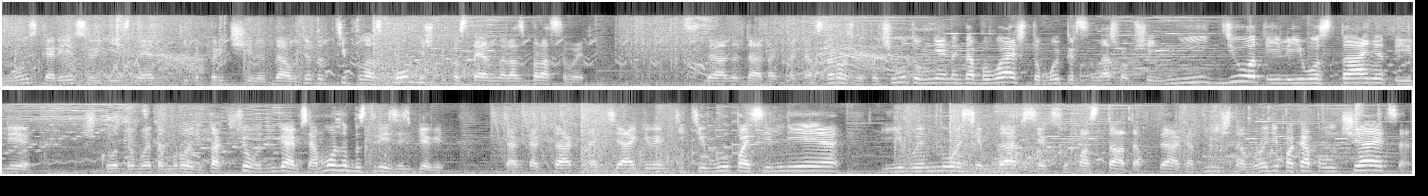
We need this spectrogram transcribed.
Ну, скорее всего, есть на это какие-то причины. Да, вот этот тип у нас бомбочки постоянно разбрасывает. Да-да-да, так, так, осторожно. Почему-то у меня иногда бывает, что мой персонаж вообще не идет, или его станет, или что-то в этом роде. Так, все, выдвигаемся. А можно быстрее здесь бегать? Так, так, так, натягиваем тетиву посильнее и выносим, да, всех супостатов. Так, отлично, вроде пока получается.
